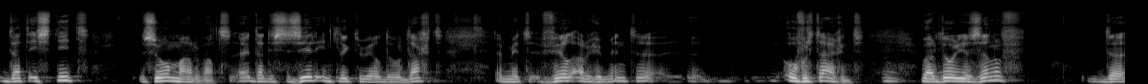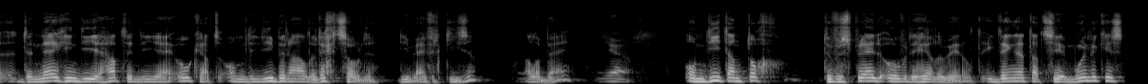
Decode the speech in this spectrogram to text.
dat is niet zomaar wat. Dat is zeer intellectueel doordacht, met veel argumenten, eh, overtuigend. Mm. Waardoor je zelf de, de neiging die je had en die jij ook had om die liberale rechtsorde die wij verkiezen, allebei, ja. om die dan toch te verspreiden over de hele wereld. Ik denk dat dat zeer moeilijk is,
